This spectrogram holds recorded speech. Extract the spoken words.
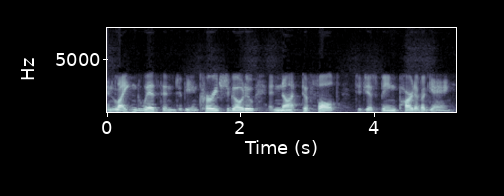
enlightened with and to be encouraged to go to, and not default to just being part of a gang.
